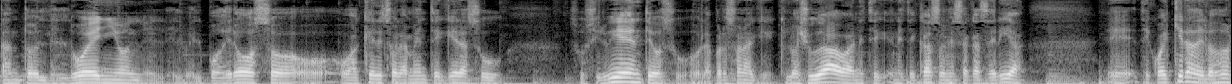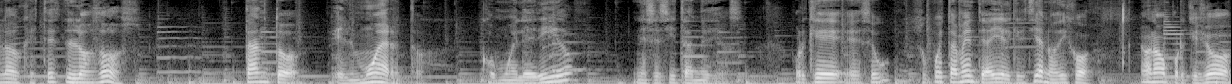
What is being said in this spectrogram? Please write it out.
tanto el del dueño, el, poderoso, o, aquel solamente que era su, sirviente o, la persona que, lo ayudaba, en este, en este caso en esa cacería, eh, de cualquiera de los dos lados que estés, los dos, tanto el muerto como el herido, necesitan de Dios. Porque eh, supuestamente ahí el cristiano dijo, no, no, porque yo,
